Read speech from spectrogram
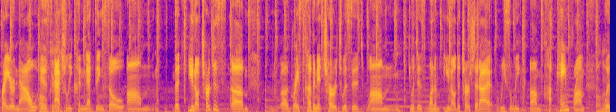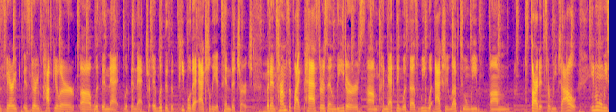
prayer now is Okay. actually connecting. So um the you know churches um uh, Grace Covenant Church, which is um, which is one of you know the church that I recently um, c- came from, Okay. was very is very popular uh, within that within that church with the, people that actually attend the church. But in terms of like pastors and leaders um, connecting with us, we would actually love to, and we've um, started to reach out. Even when we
